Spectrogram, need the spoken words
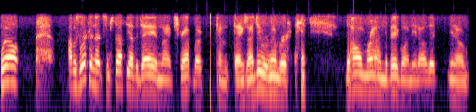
Well, I was looking at some stuff the other day in my scrapbook kind of things, and I do remember the home run, the big one, you know, that, you know,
